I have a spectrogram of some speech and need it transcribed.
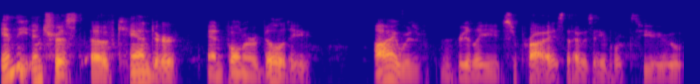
in the interest of candor and vulnerability, I was really surprised that I was able to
